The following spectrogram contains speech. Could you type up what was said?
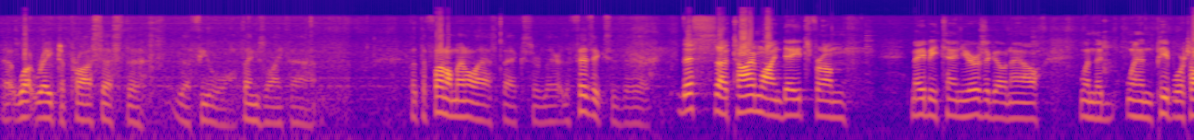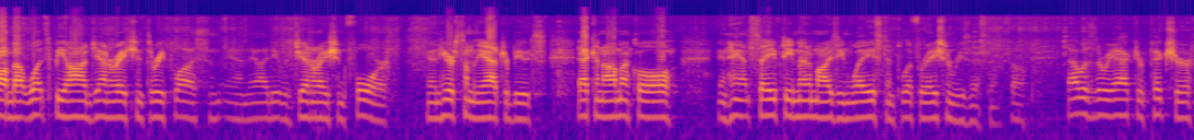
at what rate to process the, the fuel? Things like that. But the fundamental aspects are there. The physics is there. This uh, timeline dates from maybe 10 years ago now when the when people were talking about what's beyond generation 3 plus and, and the idea was generation 4 and here's some of the attributes. Economical enhanced safety minimizing waste and proliferation resistance. So that was the reactor picture.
